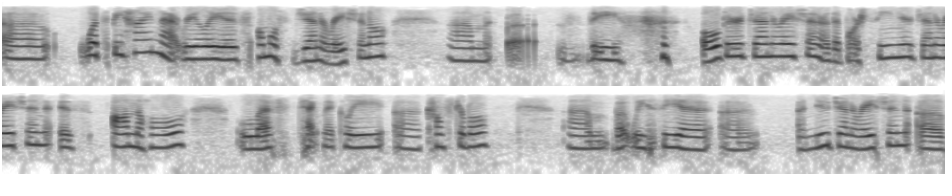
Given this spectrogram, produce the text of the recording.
uh, what's behind that really is almost generational. Um, uh, the older generation or the more senior generation is, on the whole, less technically uh, comfortable. Um, but we see a, a, a, new generation of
